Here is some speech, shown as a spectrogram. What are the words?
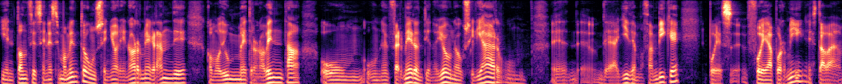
y entonces en ese momento un señor enorme, grande, como de un metro noventa, un, enfermero, entiendo yo, un auxiliar eh, de allí de Mozambique, pues eh, fue a por mí, estaba,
